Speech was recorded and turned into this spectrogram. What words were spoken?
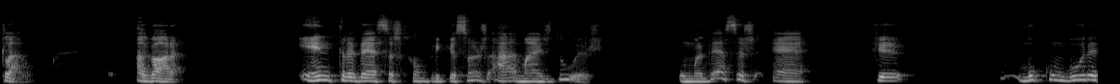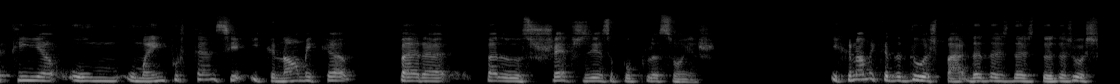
claro. Agora, entre dessas complicações há mais duas. Uma dessas é que Mucumbura tinha um, uma importância económica para, para os chefes e as populações. Económica de duas das, das, das, duas,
